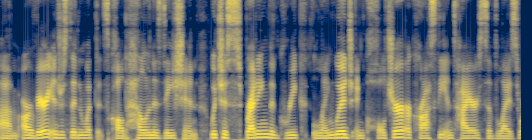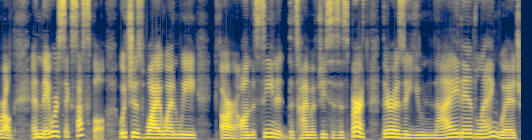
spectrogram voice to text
um, are very interested in what's called Hellenization, which is spreading the Greek language and culture across the entire civilized world. And they were successful, which is why when we are on the scene at the time of Jesus' birth, there is a united language,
